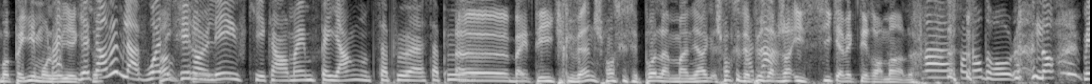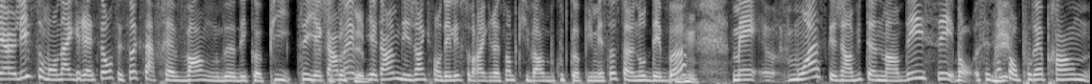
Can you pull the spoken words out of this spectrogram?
m'a payé mon Ben, loyer Il y a quand même la voie d'écrire que- un livre qui est quand même payante. Ça peut, euh, ça peut. Euh, ben, t'es écrivaine. Je pense que c'est pas la manière. Je pense que tu as plus d'argent ici qu'avec tes romans, là. Ah, c'est encore drôle. non, mais un livre sur mon agression, c'est sûr que ça ferait vendre des copies. Tu sais, il y a quand même, il y a quand même des gens qui font des livres sur leur agression puis qui vendent beaucoup de copies. Mais ça, c'est un autre débat. Mhm. Mais euh, moi, ce que j'ai envie de te demander, c'est bon, c'est sûr qu'on pourrait prendre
